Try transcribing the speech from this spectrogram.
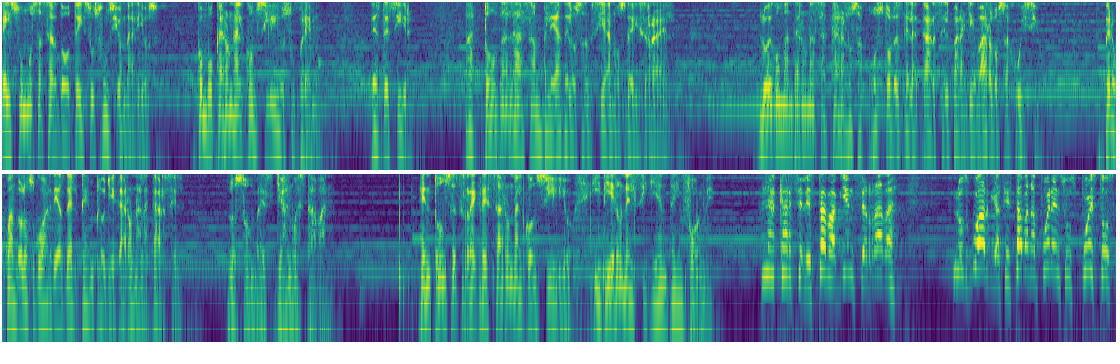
el sumo sacerdote y sus funcionarios convocaron al concilio supremo, es decir, a toda la asamblea de los ancianos de Israel. Luego mandaron a sacar a los apóstoles de la cárcel para llevarlos a juicio. Pero cuando los guardias del templo llegaron a la cárcel, los hombres ya no estaban. Entonces regresaron al concilio y dieron el siguiente informe. La cárcel estaba bien cerrada. Los guardias estaban afuera en sus puestos.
